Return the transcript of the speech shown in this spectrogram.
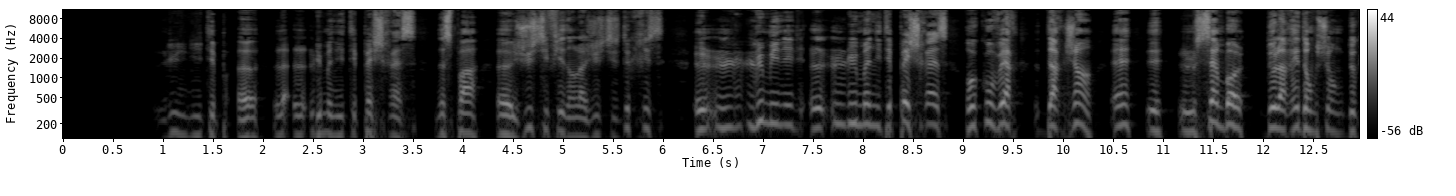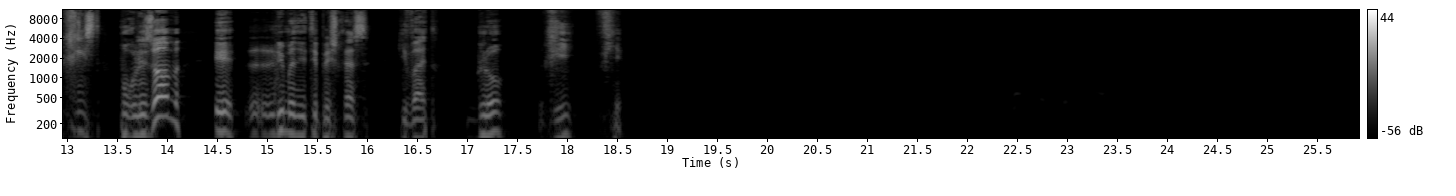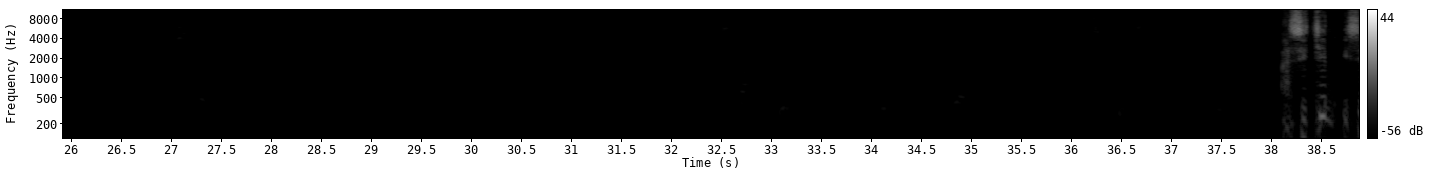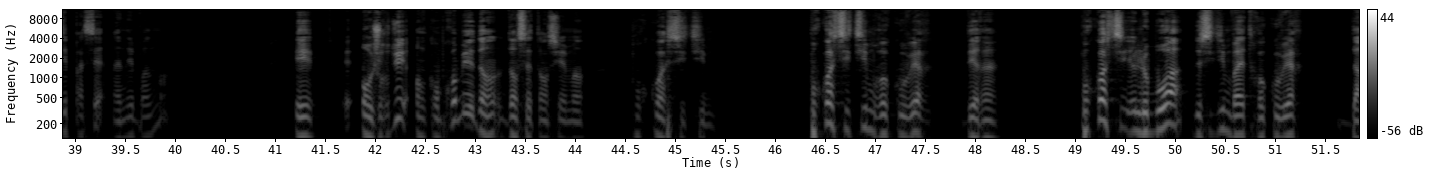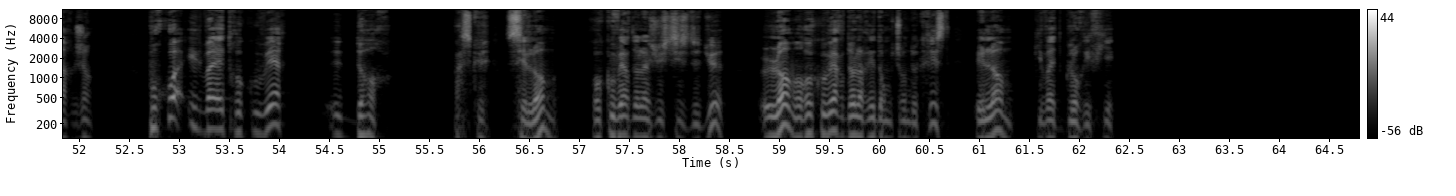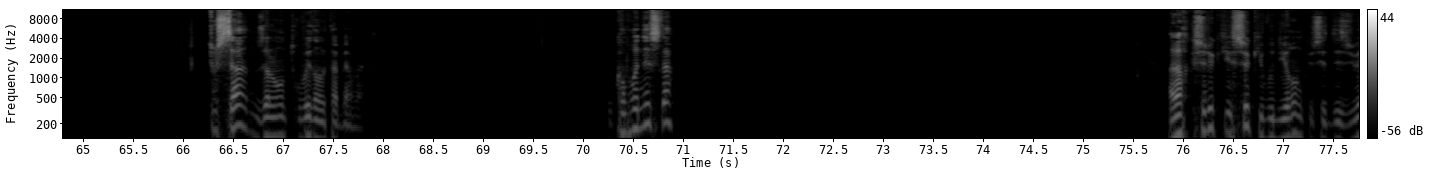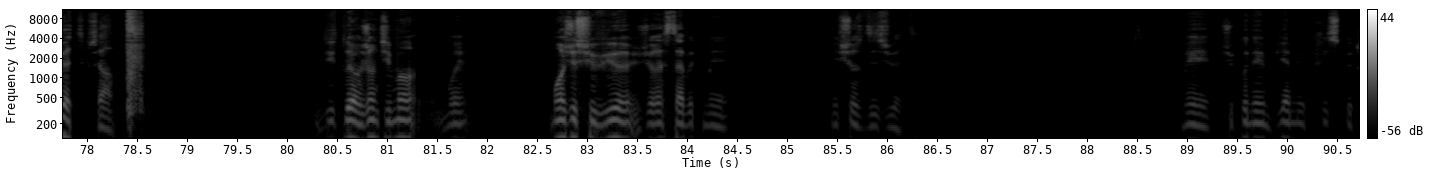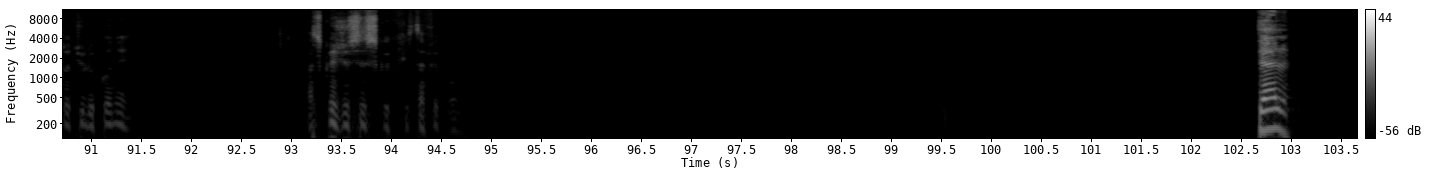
Euh, l'humanité pécheresse, n'est-ce pas, euh, justifiée dans la justice de Christ. Euh, l'humanité pécheresse recouverte d'argent, hein, le symbole de la rédemption de Christ pour les hommes, et l'humanité pécheresse qui va être glorifiée. Sittim, il s'est passé un événement. Et aujourd'hui, on comprend mieux dans, cet enseignement. Pourquoi Sittim Pourquoi Sittim recouvert d'airain Pourquoi le bois de Sittim va être recouvert d'argent? Pourquoi il va être recouvert euh, d'or? Parce que c'est l'homme recouvert de la justice de Dieu, l'homme recouvert de la rédemption de Christ et l'homme qui va être glorifié. Tout ça, nous allons le trouver dans le tabernacle. Comprenez cela? Alors que ceux qui vous diront que c'est désuète, dites-leur gentiment, moi je suis vieux, je reste avec mes, mes choses désuètes. Mais je connais bien mieux Christ que toi tu le connais. Parce que je sais ce que Christ a fait pour nous. Tel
